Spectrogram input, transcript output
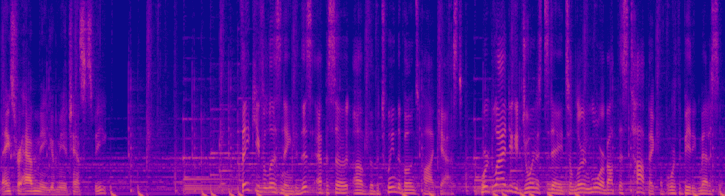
Thanks for having me and giving me a chance to speak. Thank you for listening to this episode of the Between the Bones podcast. We're glad you could join us today to learn more about this topic of orthopedic medicine.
